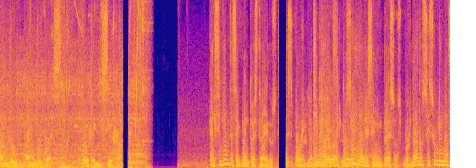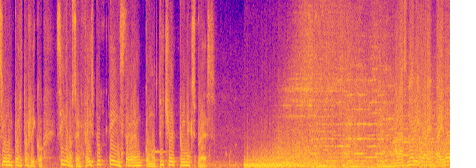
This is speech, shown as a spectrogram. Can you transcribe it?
Download by request por AC Rock. El siguiente segmento es traído a ustedes por no los bien. líderes en impresos, bordados y sublimación en Puerto Rico. Síguenos en Facebook e Instagram como Teacher Print Express. A las 9 y 42.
